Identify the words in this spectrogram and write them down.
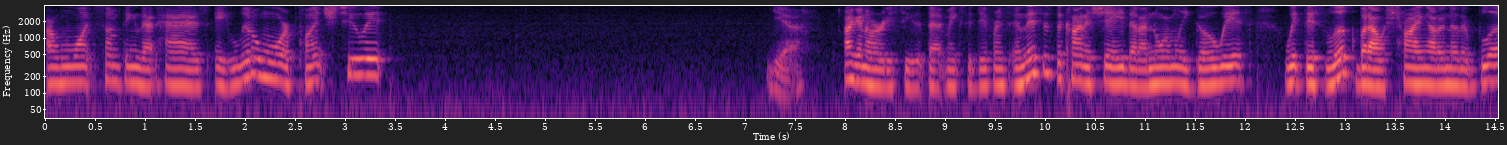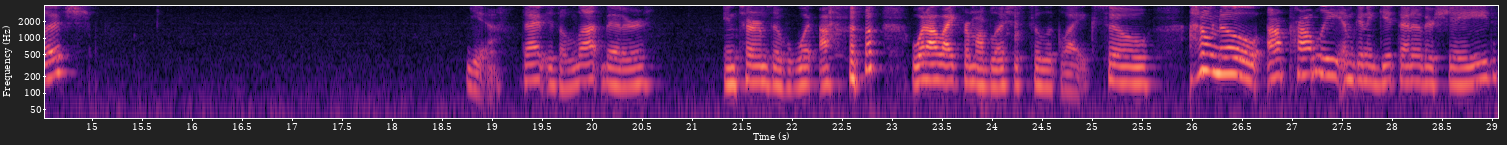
I want something that has a little more punch to it. Yeah I can already see that that makes a difference. And this is the kind of shade that I normally go with with this look but I was trying out another blush. Yeah that is a lot better in terms of what I what I like for my blushes to look like. So I don't know. I probably am going to get that other shade,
